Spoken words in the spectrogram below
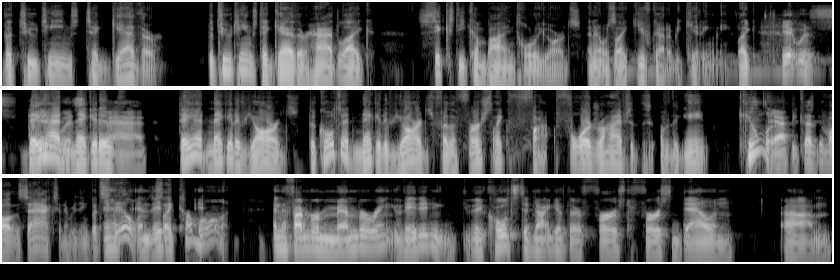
the two teams together, the two teams together had like sixty combined total yards, and it was like you've got to be kidding me. Like It was They it had was negative- bad. they had negative yards. The Colts had negative yards for the first like fi four drives of the, of the game, cumulative Yeah. because of all the sacks and everything. But still, and it's it- like, come it- on. And if I'm remembering, they didn't. The Colts did not get their first first down, um,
